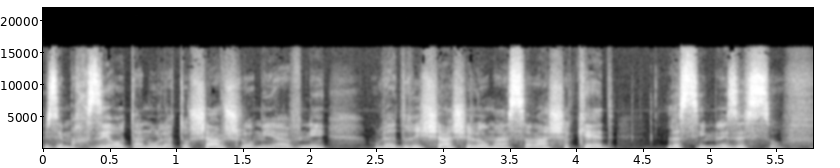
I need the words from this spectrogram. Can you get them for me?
וזה מחזיר אותנו לתושב שלומי אבני, ולדרישה שלו מהשרה שקד לשים לזה סוף.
